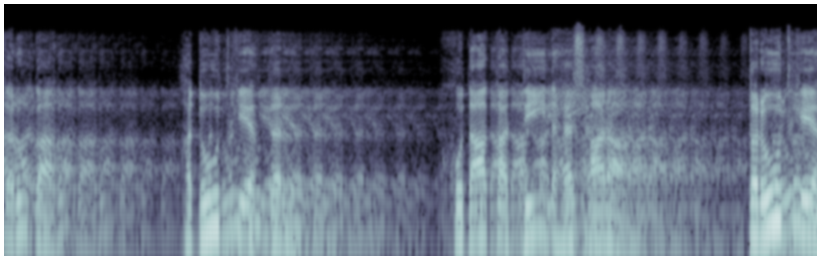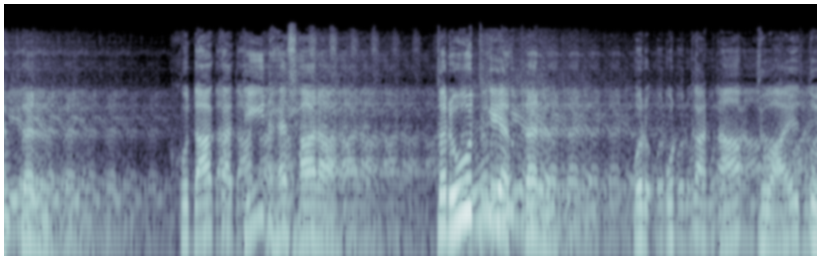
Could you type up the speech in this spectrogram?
کروں گا۔ حدود کے اندر خدا کا دین ہے سارا۔ درود کے اندر خدا کا دین ہے سارا۔ درود کے اندر اور ان کا نام جو آئے تو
